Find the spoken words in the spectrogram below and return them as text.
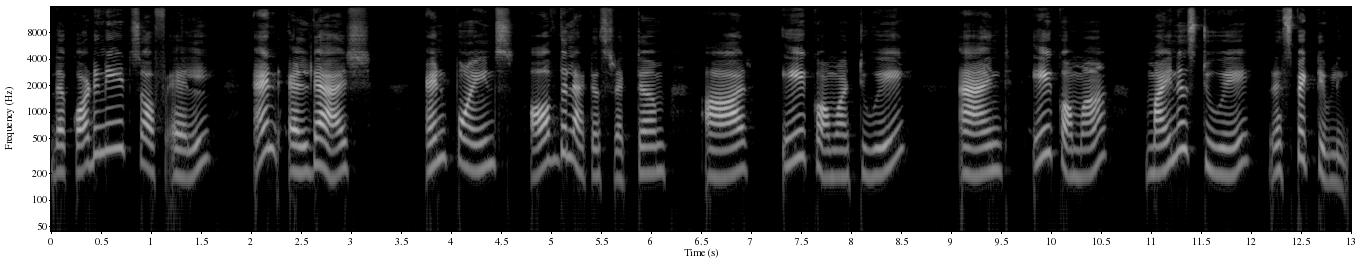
the coordinates of L and L dash endpoints of the latus rectum are a comma 2 a and a comma minus 2 a respectively.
